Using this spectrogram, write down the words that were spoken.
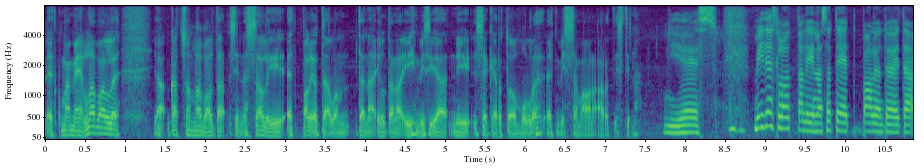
että kun mä menen lavalle ja katson lavalta sinne saliin, että paljon täällä on iltana ihmisiä, niin se kertoo mulle, että missä mä oon artistina. Yes. Mites Lotta-Liina, sä teet paljon töitä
